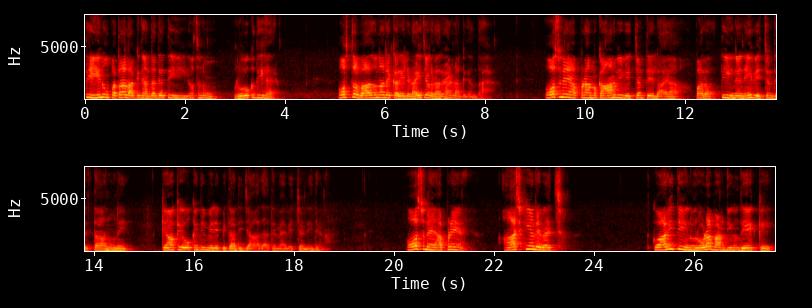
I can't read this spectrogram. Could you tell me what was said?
ਧੀ ਨੂੰ ਪਤਾ ਲੱਗ ਜਾਂਦਾ ਤੇ ਧੀ ਉਸ ਨੂੰ ਰੋਕਦੀ ਹੈ। ਉਸ ਤੋਂ ਬਾਅਦ ਉਹਨਾਂ ਦੇ ਘਰੇ ਲੜਾਈ ਝਗੜਾ ਰਹਿਣ ਲੱਗ ਜਾਂਦਾ ਹੈ। ਉਸ ਨੇ ਆਪਣਾ ਮਕਾਨ ਵੀ ਵੇਚਣ ਤੇ ਲਾਇਆ, ਪਰ ਧੀ ਨੇ ਨਹੀਂ ਵੇਚਣ ਦਿੱਤਾ ਅਨੂ ਨੇ। ਕਿਉਂਕਿ ਉਹ ਕਹਿੰਦੀ, ਮੇਰੇ ਪਿਤਾ ਦੀ ਯਾਦ ਆ ਤੇ ਮੈਂ ਵੇਚਣ ਨਹੀਂ ਦੇਣਾ। ਉਸ ਨੇ ਆਪਣੇ ਆਸ਼ਕੀਆਂ ਦੇ ਵਿੱਚ ਕੁਆਰੀ ਧੀ ਨੂੰ, ਰੋੜਾ ਬਣਦੀ ਨੂੰ ਦੇਖ ਕੇ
